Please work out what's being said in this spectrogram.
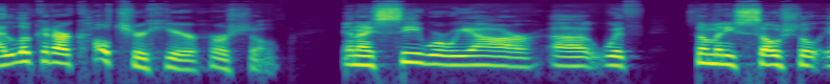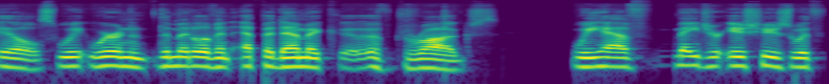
I look at our culture here, Hershael, and I see where we are uh, with so many social ills. We, we're in the middle of an epidemic of drugs. We have major issues with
